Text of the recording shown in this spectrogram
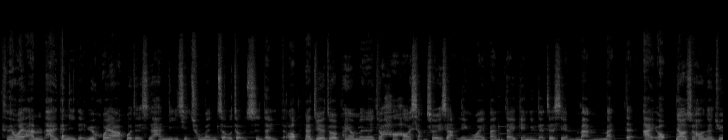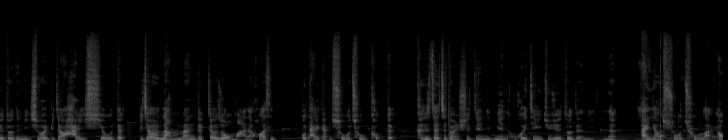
可能会安排跟你的约会啊，或者是和你一起出门走走之类的哦。那巨蟹座的朋友们呢，就好好享受一下另外一半带给你的这些满满的爱哦。那有时候呢，巨蟹座的你是会比较害羞的，比较浪漫的，比较肉麻的话是不太敢说出口的。可是，在这段时间里面呢，我会建议巨蟹座的你呢，爱要说出来哦。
